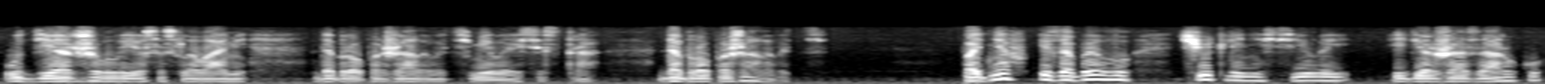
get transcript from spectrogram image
удерживал ее со словами «Добро пожаловать, милая сестра! Добро пожаловать!» Подняв Изабеллу чуть ли не силой и держа за руку,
